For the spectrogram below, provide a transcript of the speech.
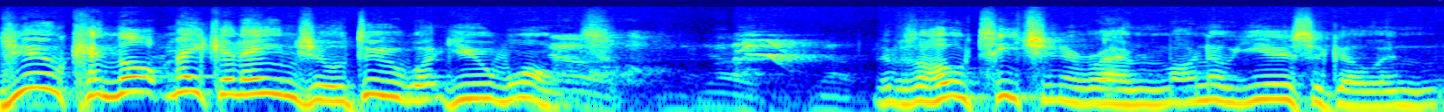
You cannot make an angel do what you want. No, no, no. There was a whole teaching around, I know years ago, and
